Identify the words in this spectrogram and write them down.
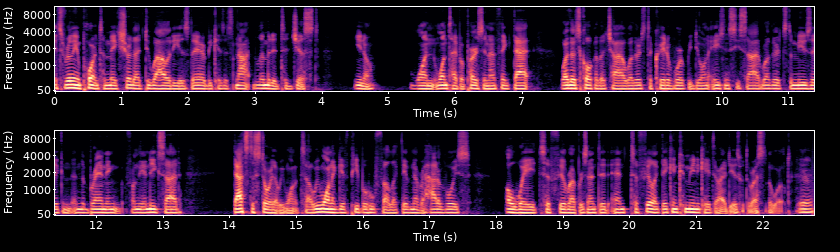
it's really important to make sure that duality is there because it's not limited to just you know one one type of person i think that whether it's Kolkata Chai, whether it's the creative work we do on the agency side, whether it's the music and, and the branding from the Anik side, that's the story that we want to tell. We want to give people who felt like they've never had a voice a way to feel represented and to feel like they can communicate their ideas with the rest of the world, yeah,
